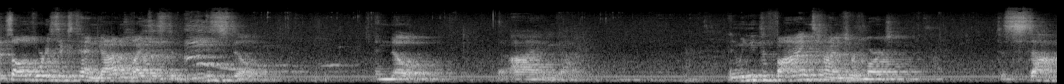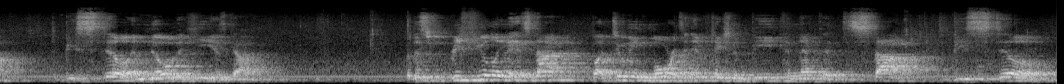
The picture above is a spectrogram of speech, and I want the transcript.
In Psalm 46.10, God invites us to be still and know that I am God. And we need to find times for margin, to stop, to be still, and know that He is God. But this refueling, it's not about doing more, it's an invitation to be connected, to stop, to be still.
